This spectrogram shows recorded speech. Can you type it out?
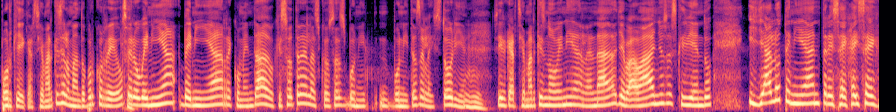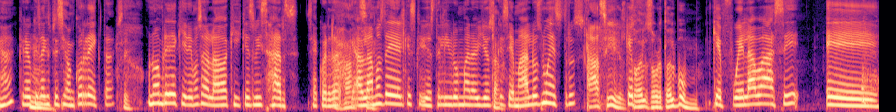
porque García Márquez se lo mandó por correo, pero venía, venía recomendado, que es otra de las cosas bonitas de la historia. Es decir, García Márquez no venía de la nada, llevaba años escribiendo y ya lo tenía entre ceja y ceja, creo que es la expresión correcta. Un hombre de quien hemos hablado aquí, que es Luis Hars. ¿Se acuerda? hablamos de él, que escribió este libro maravilloso que se llama Los Nuestros. Ah, sí, sobre todo el boom. Que fue la base eh,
